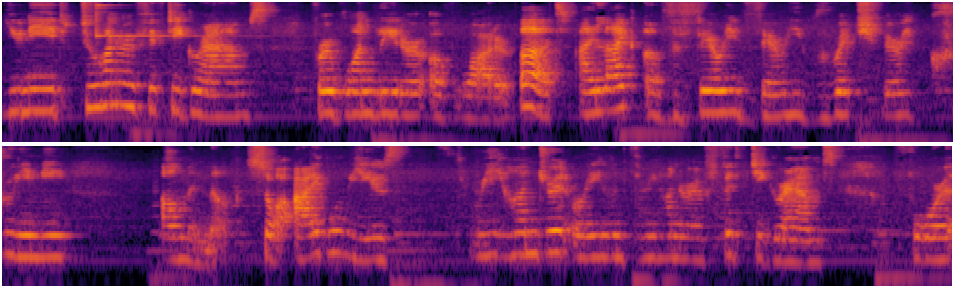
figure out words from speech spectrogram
you need 250 grams for one liter of water, but I like a very, very rich, very creamy almond milk. So I will use 300 or even 350 grams for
